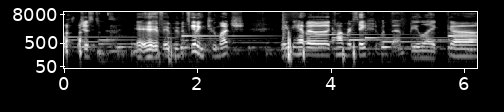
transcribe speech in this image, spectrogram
just if, if, if it's getting too much, maybe have a conversation with them. Be like, uh,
